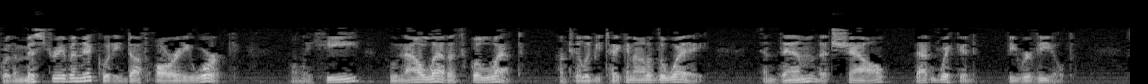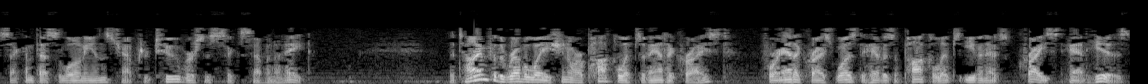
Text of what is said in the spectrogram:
For the mystery of iniquity doth already work. Only he who now letteth will let, until he be taken out of the way, and them that shall, that wicked, be revealed. 2 Thessalonians chapter 2 verses 6, 7, and 8. The time for the revelation or apocalypse of Antichrist, for Antichrist was to have his apocalypse even as Christ had his,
